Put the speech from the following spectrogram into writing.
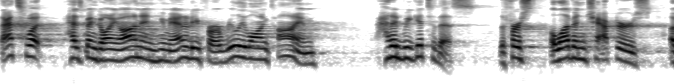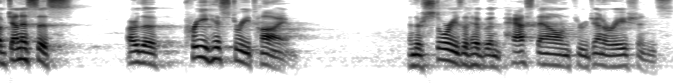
That's what has been going on in humanity for a really long time. How did we get to this? The first 11 chapters of Genesis are the prehistory time. And they're stories that have been passed down through generations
